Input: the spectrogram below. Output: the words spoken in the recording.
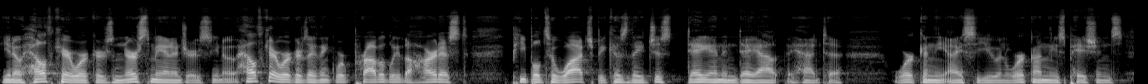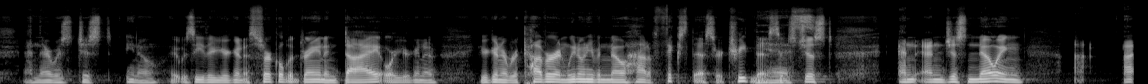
You know, healthcare workers, nurse managers, you know, healthcare workers, I think were probably the hardest people to watch because they just day in and day out, they had to work in the ICU and work on these patients. And there was just, you know, it was either you're going to circle the drain and die or you're going to, you're going to recover. And we don't even know how to fix this or treat this. Yes. It's just, and, and just knowing, uh,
